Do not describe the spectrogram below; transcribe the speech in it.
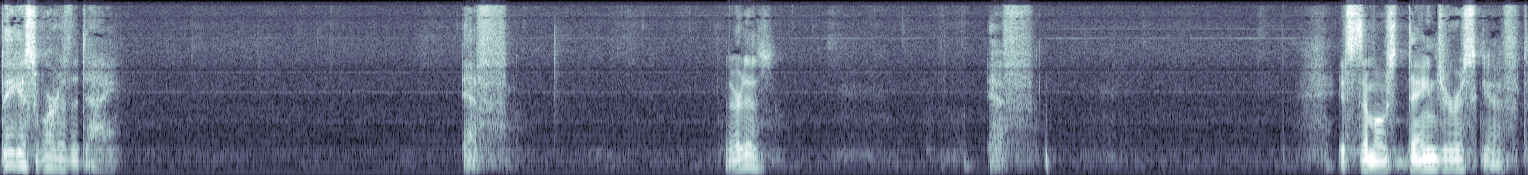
Biggest word of the day. If. There it is. If. It's the most dangerous gift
